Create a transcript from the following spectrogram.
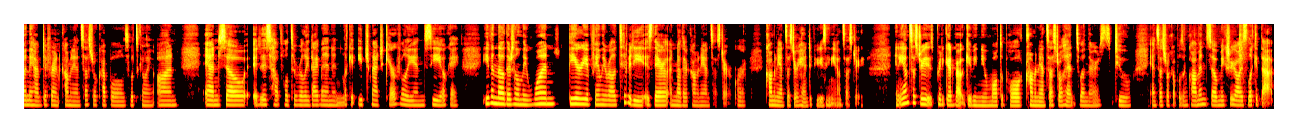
When they have different common ancestral couples, what's going on. And so it is helpful to really dive in and look at each match carefully and see okay, even though there's only one theory of family relativity, is there another common ancestor or common ancestor hint if you're using Ancestry? And Ancestry is pretty good about giving you multiple common ancestral hints when there's two ancestral couples in common. So make sure you always look at that.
